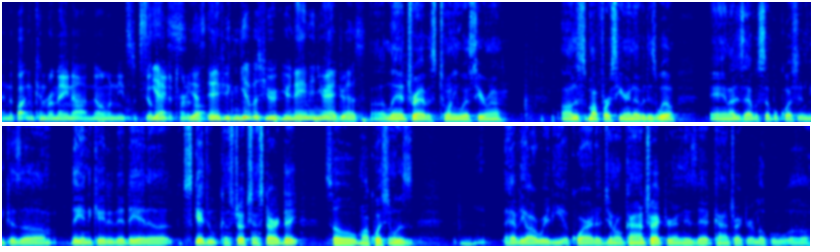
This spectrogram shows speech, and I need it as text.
And the button can remain on. No one needs to feel the need to turn it Yes, off. Yes, and if you can give us your, your name and your address. Uh, Lynn Travis, 20 West Huron. Um, this is my first hearing of it as well. And I just have a simple question because um, they indicated that they had a scheduled construction start date. So my question was, have they already acquired a general contractor and is that contractor a local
